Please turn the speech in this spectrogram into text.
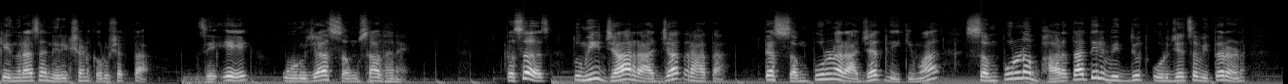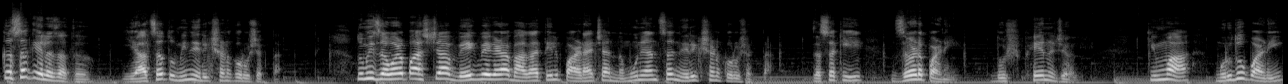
केंद्राचं निरीक्षण करू शकता जे एक ऊर्जा संसाधन आहे. तसंच तुम्ही ज्या राज्यात राहता त्या संपूर्ण राज्यातली किंवा संपूर्ण भारतातील विद्युत ऊर्जेचं वितरण कसं केलं जातं याचं तुम्ही निरीक्षण करू शकता. तुम्ही जवळपासच्या वेगवेगळ्या भागातील पाण्याच्या नमुन्यांचं निरीक्षण करू शकता. जसं की जड पाणी दुष्फेन जल किंवा मृदू पाणी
